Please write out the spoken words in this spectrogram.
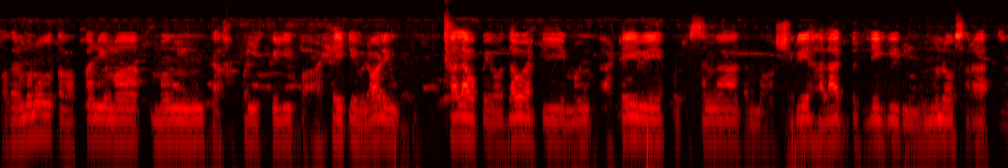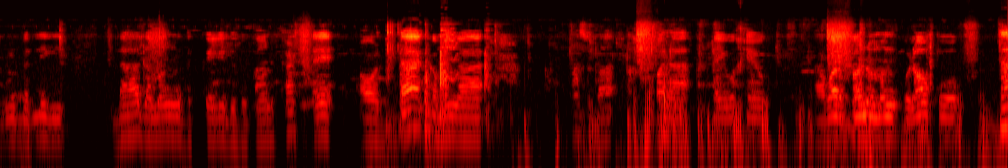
قدرمنو توافقان یو ما من د خپل کلی په اټۍ کې ولاړ یو کله په یو دور کې من اټۍ وې خو چې څنګه د معاشرې حالات بدلیږي د نمونو سره ضرور بدلیږي دا زمونږ د کلی د دکان کټ دی او دا که مونږ تاسو ته خپله اټۍ وښیو ور بنو مونږ کولاو کو دا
